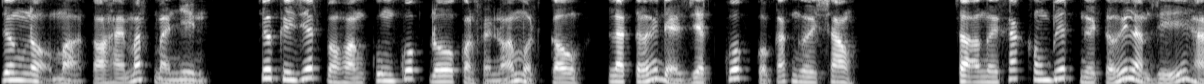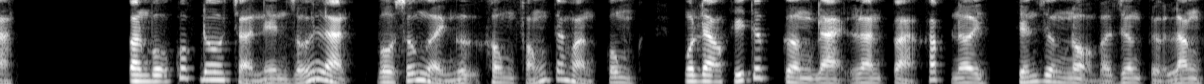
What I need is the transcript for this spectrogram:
Dương nộ mở to hai mắt mà nhìn. Trước khi giết vào Hoàng cung quốc đô còn phải nói một câu là tới để diệt quốc của các ngươi sau. Sợ người khác không biết người tới làm gì hả? Toàn bộ quốc đô trở nên rối loạn, vô số người ngự không phóng tới Hoàng cung. Một đạo khí thức cường đại loan tỏa khắp nơi, khiến Dương Nộ và Dương Tử Lăng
